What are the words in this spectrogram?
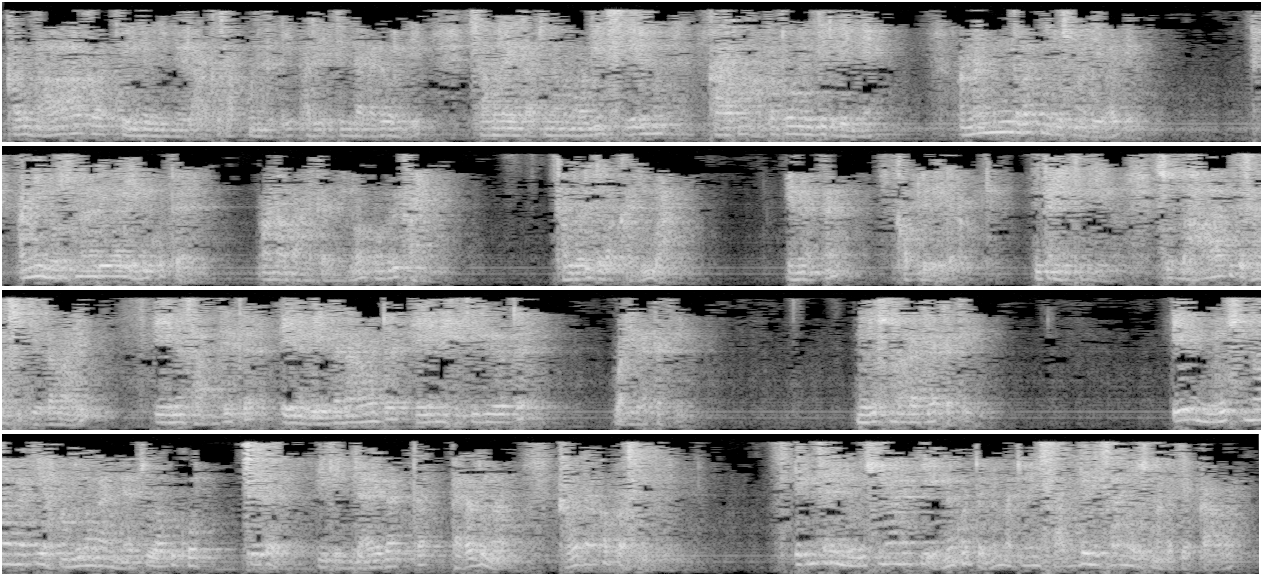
කවදාකවත් ඉඳගෙන ඉන්න වෙලාවක සක්මනකදී පරිවිතින් වැඩවලදී සමලයි සතුනම වගේ සියලුම කාරණා අපට ඕන විදිහට වෙන්නේ. අනන්තවත් නුරුස්නා දේවල් වෙනවා. අනේ නුරුස්නා දේවල් එනකොට ආනාපාන කරනවා කොහොමද කයි. සමහර දුක් කයිවා. එන්නත් කප්ලි වේදනා. එතන හිතේ ස්වභාවික සංසිද්ධිය තමයි ඒන සද්දක ඒන වේදනාවට ඒන හිතිවිලට වෛරයක් ඇති. නුරුස්නාගතියක් ඇති. ඒ නුරුස්නාගතිය හඳුනා ගන්න නැතුව අපි කොච්චර මේකෙන් ජයගත්ත පෙරදුනා කවදාක ප්‍රශ්න. ඒ නිසා නුරුස්නාගතිය එනකොටම මට මේ ශබ්ද නිසා නුරුස්නාගතියක් ආවා.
